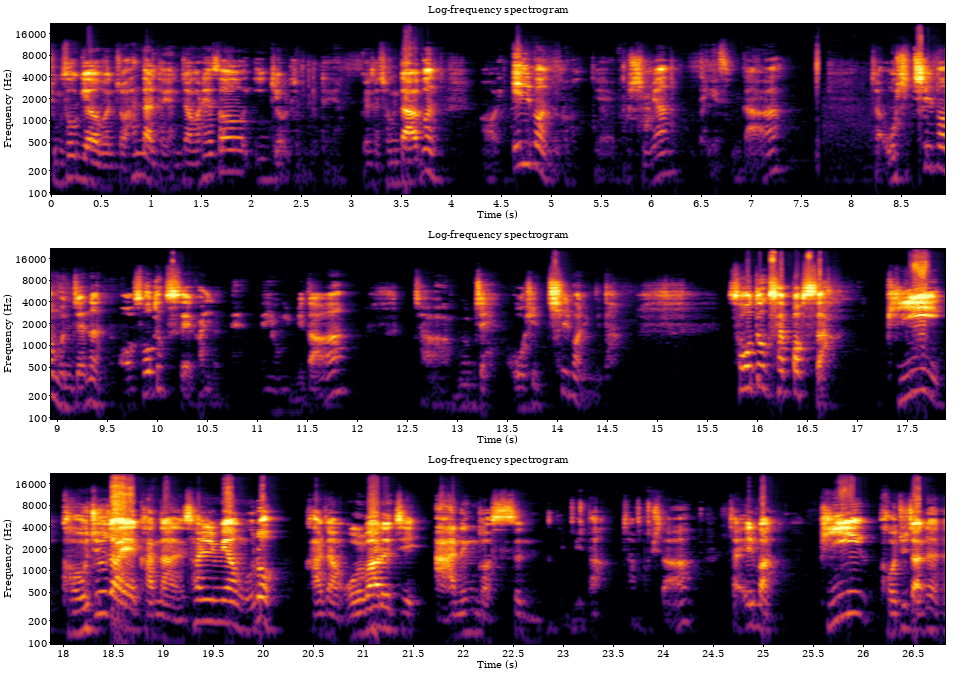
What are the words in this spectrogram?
중소기업은 좀 한 달 더 연장을 해서 2개월 정도 돼요. 그래서 정답은 어, 1번으로 예, 보시면 되겠습니다. 자, 57번 문제는 어, 소득세 관련된 내용입니다. 자, 문제 57번입니다. 소득세법상 비거주자에 관한 설명으로 가장 올바르지 않은 것은입니다. 자, 봅시다. 자, 1번. 비거주자는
